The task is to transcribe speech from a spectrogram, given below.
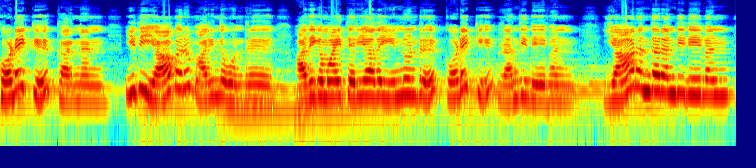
கொடைக்கு கர்ணன். இது யாவரும் அறிந்த ஒன்று. அதிகமாய் தெரியாத இன்னொன்று கொடைக்கு ரந்தி தேவன் யார் அந்த ரந்தி தேவன்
